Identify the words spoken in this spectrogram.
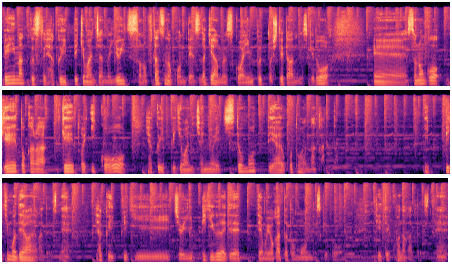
ベイマックスと101匹ワンちゃんの唯一その2つのコンテンツだけは息子はインプットしてたんですけど、えーその後ゲートからゲート以降101匹ワンちゃんには一度も出会うことはなかった。1匹も出会わなかったですね。101匹中1匹ぐらい出てもよかったと思うんですけど出てこなかったですね。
